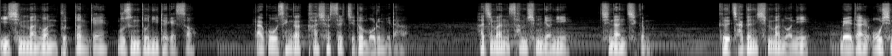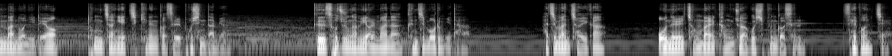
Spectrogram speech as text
20만원 붙던 게 무슨 돈이 되겠어? 라고 생각하셨을지도 모릅니다. 하지만 30년이 지난 지금 그 작은 10만 원이 매달 50만 원이 되어 통장에 찍히는 것을 보신다면 그 소중함이 얼마나 큰지 모릅니다. 하지만 저희가 오늘 정말 강조하고 싶은 것은 세 번째.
